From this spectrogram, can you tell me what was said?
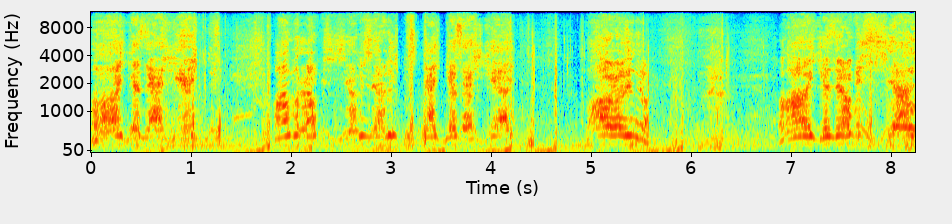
Ay gezegen! Amram şemşeri piştek gezegen! Ay! Ay gezemişsin! Ay!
